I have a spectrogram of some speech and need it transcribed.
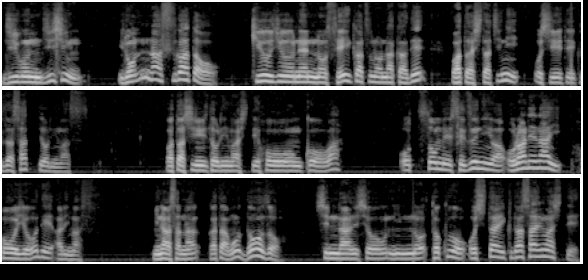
自分自身いろんな姿を90年の生活の中で私たちに教えてくださっております。私にとりまして法恩公はお勤めせずにはおられない法要であります。皆様方もどうぞ親鸞上人の徳をお慕いくださいまして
